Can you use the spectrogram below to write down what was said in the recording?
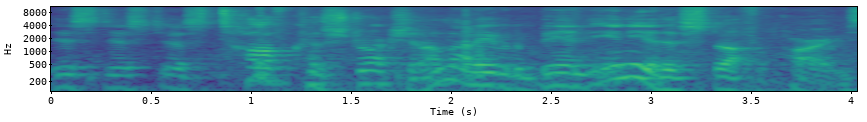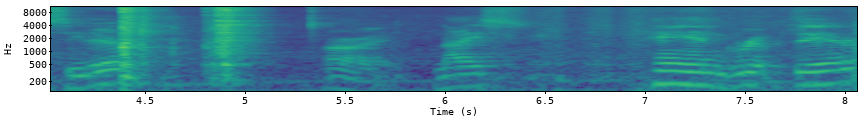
This this just tough construction. I'm not able to bend any of this stuff apart. You see there? All right. Nice hand grip there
